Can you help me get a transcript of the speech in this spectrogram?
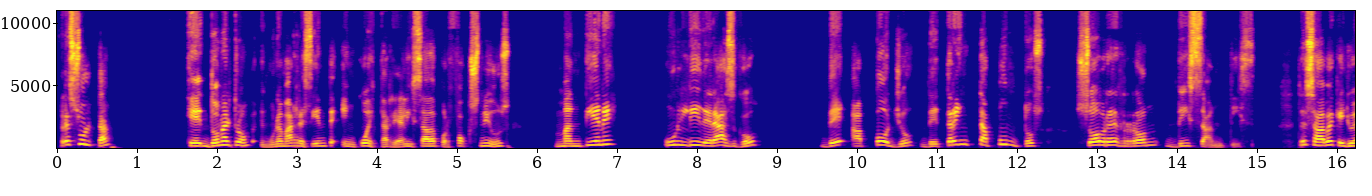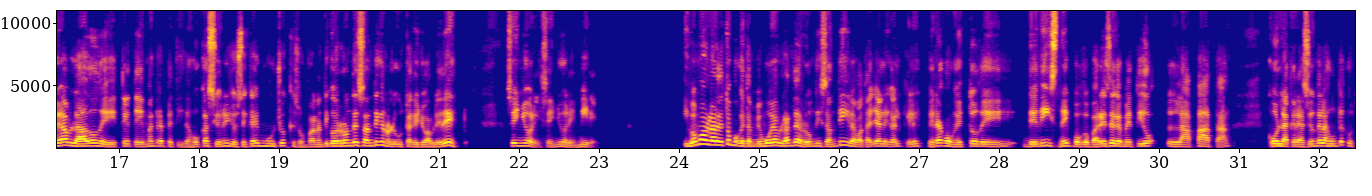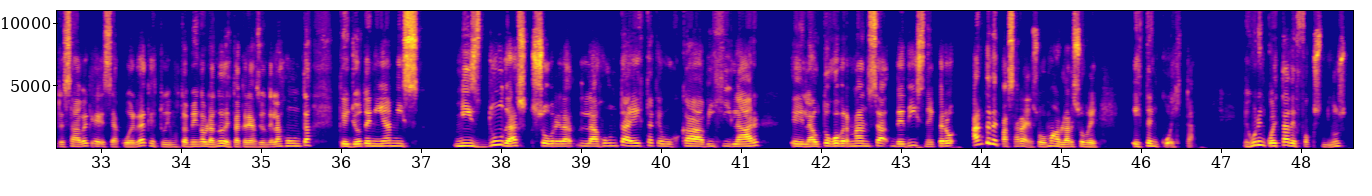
resulta que Donald Trump, en una más reciente encuesta realizada por Fox News, mantiene un liderazgo de apoyo de 30 puntos sobre Ron DeSantis. Usted sabe que yo he hablado de este tema en repetidas ocasiones. Yo sé que hay muchos que son fanáticos de Ron DeSantis que no les gusta que yo hable de esto. Señores, señores, miren. Y vamos a hablar de esto porque también voy a hablar de Ron DeSantis y la batalla legal que él espera con esto de, de Disney, porque parece que metió la pata con la creación de la Junta, que usted sabe que se acuerda que estuvimos también hablando de esta creación de la Junta, que yo tenía mis mis dudas sobre la, junta esta que busca vigilar eh, la autogobernanza de Disney. Pero antes de pasar a eso, vamos a hablar sobre esta encuesta. Es una encuesta de Fox News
